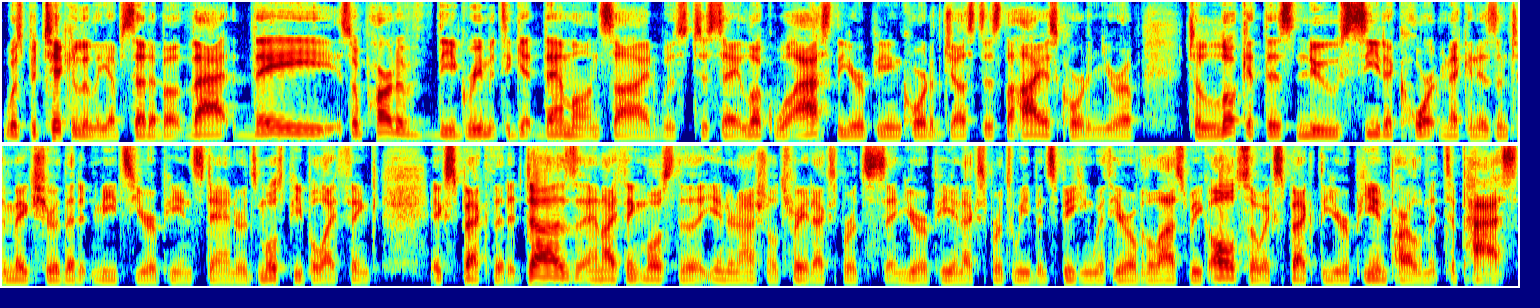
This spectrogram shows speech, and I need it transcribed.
was particularly upset about that. They, so part of the agreement to get them on side was to say, look, we'll ask the European Court of Justice, the highest court in Europe, to look at this new CETA court mechanism to make sure that it meets European standards. Most people, I think, expect that it does. And I think most of the international trade experts and European experts we've been speaking with here over the last week also expect the European Parliament to pass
